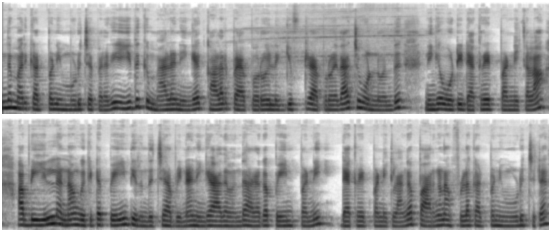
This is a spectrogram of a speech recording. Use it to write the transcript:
இந்த மாதிரி கட் பண்ணி முடித்த பிறகு இதுக்கு மேலே நீங்கள் கலர் பேப்பரோ இல்லை கிஃப்ட் ரேப்பரோ ஏதாச்சும் ஒன்று வந்து நீங்கள் ஒட்டி டெக்கரேட் பண்ணி பண்ணிக்கலாம். அப்படி இல்லைன்னா உங்ககிட்ட பெயிண்ட் இருந்துச்சு அப்படின்னா நீங்கள் அதை வந்து அழகாக பெயிண்ட் பண்ணி டெக்கரேட் பண்ணிக்கலாங்க. பாருங்கள் நான் ஃபுல்லாக கட் பண்ணி முடிச்சுட்டேன்.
